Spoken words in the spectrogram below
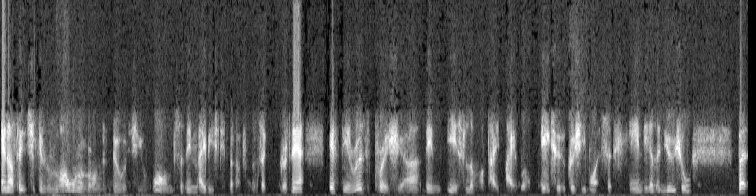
and I think she can roll along and do what she wants, and then maybe step it up from the 600. Now, if there is pressure, then yes, Levante may well beat her because she might sit handier than usual. But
